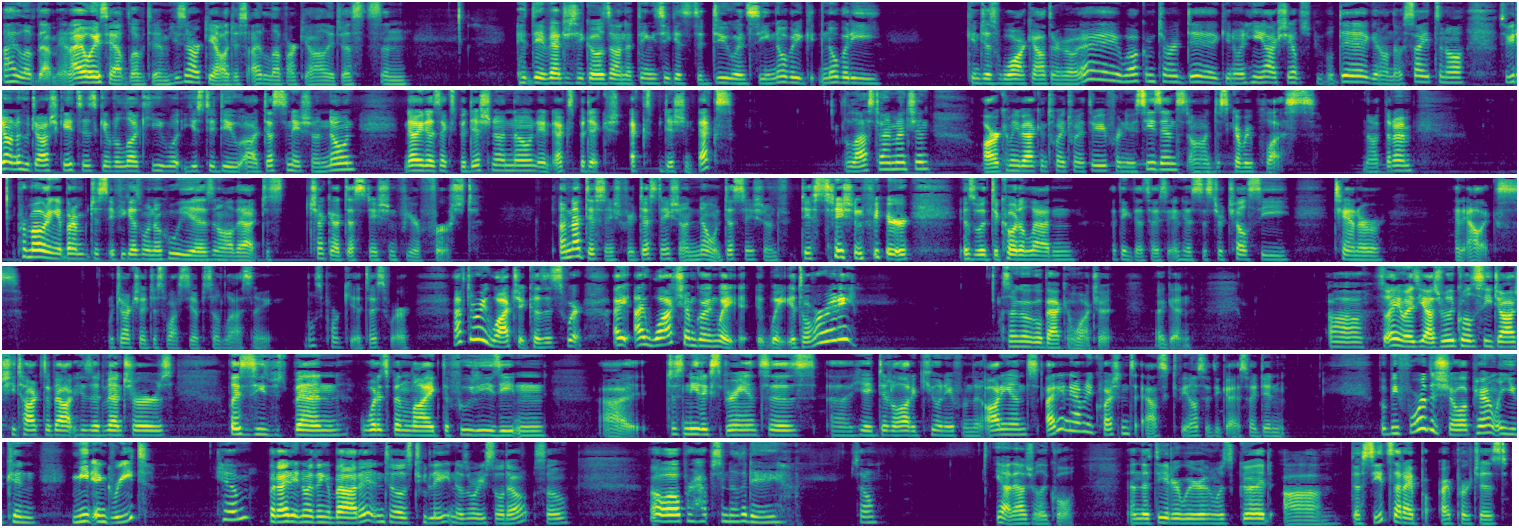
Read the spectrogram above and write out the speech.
I love that man. I always have loved him. He's an archaeologist. I love archaeologists and the adventures he goes on, the things he gets to do and see. Nobody, nobody can just walk out there and go, "Hey, welcome to our dig," you know. And he actually helps people dig and on those sites and all. So if you don't know who Josh Gates is, give it a look. He used to do uh, Destination Unknown. Now he does Expedition Unknown and Expedition Expedition X the last time I mentioned, are coming back in 2023 for new seasons on Discovery Plus. Not that I'm promoting it, but I'm just, if you guys want to know who he is and all that, just check out Destination Fear first. Uh, not Destination Fear, Destination Unknown. Destination Destination Fear is with Dakota Laden. I think that's how I say it, and his sister Chelsea, Tanner, and Alex. Which actually I just watched the episode last night. Those poor kids, I swear. I have to rewatch it because I swear I I watch. I'm going wait wait it's over already. So I'm gonna go back and watch it again. Uh, so anyways, yeah, it's really cool to see Josh. He talked about his adventures, places he's been, what it's been like, the food he's eaten, uh, just neat experiences. Uh, he did a lot of Q and A from the audience. I didn't have any questions to ask, to be honest with you guys, so I didn't. But before the show, apparently you can meet and greet him, but I didn't know anything about it until it was too late and it was already sold out. So, oh well, perhaps another day. So, yeah, that was really cool. And the theater we were in was good. Um, the seats that I I purchased,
